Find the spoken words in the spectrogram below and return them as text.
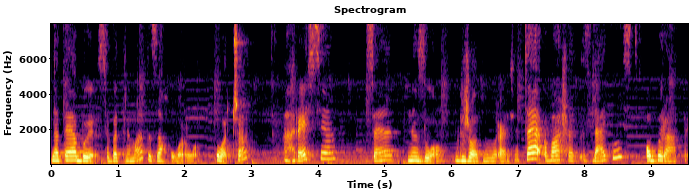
на те, аби себе тримати за горло. Отже, агресія. Це не зло в жодному разі. Це ваша здатність обирати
